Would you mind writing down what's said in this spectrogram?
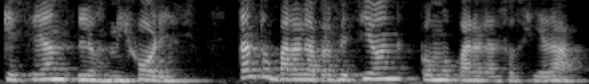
que sean los mejores, tanto para la profesión como para la sociedad.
